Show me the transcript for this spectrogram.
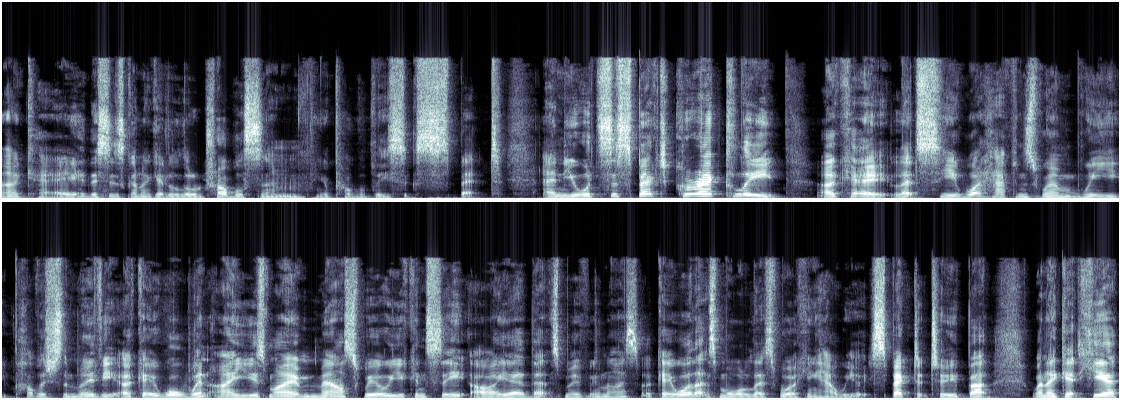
Okay, this is going to get a little troublesome, you probably suspect. And you would suspect correctly! Okay, let's see what happens when we publish the movie. Okay, well, when I use my mouse wheel, you can see, oh yeah, that's moving nice. Okay, well, that's more or less working how we expect it to, but when I get here,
